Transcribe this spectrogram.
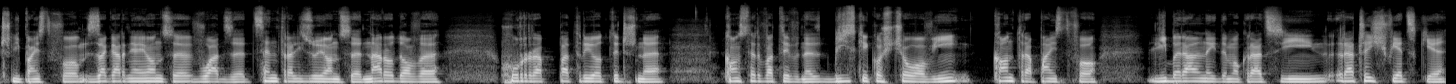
czyli państwo zagarniające władzę, centralizujące, narodowe, hurra patriotyczne, konserwatywne, bliskie kościołowi, kontra państwo liberalnej demokracji, raczej świeckie,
